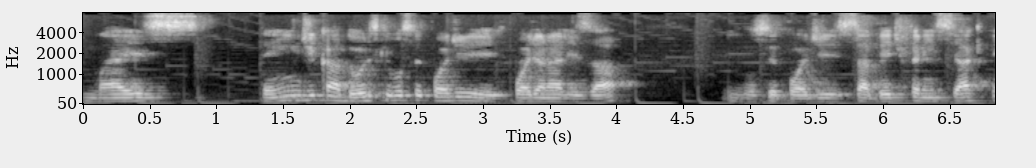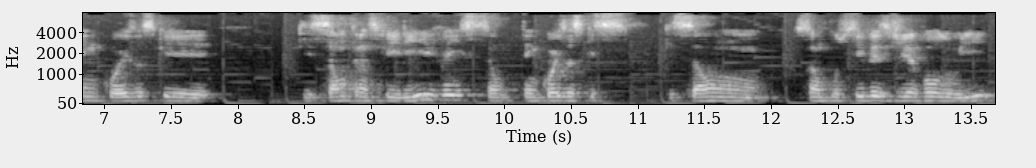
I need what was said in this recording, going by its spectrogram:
mas tem indicadores que você pode, pode analisar e você pode saber diferenciar que tem coisas que, que são transferíveis, são, tem coisas que que são, são possíveis de evoluir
